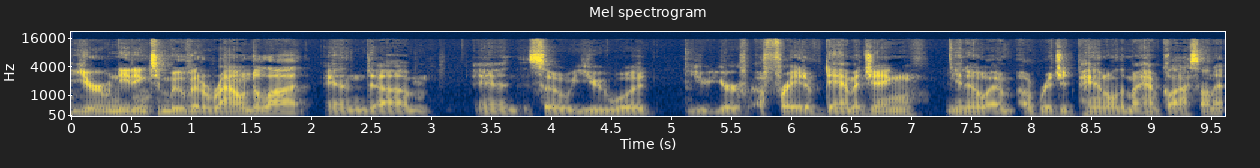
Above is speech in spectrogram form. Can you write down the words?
you're needing to move it around a lot, and um, and so you would you, you, are afraid of damaging, you know, a, a, rigid panel that might have glass on it.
